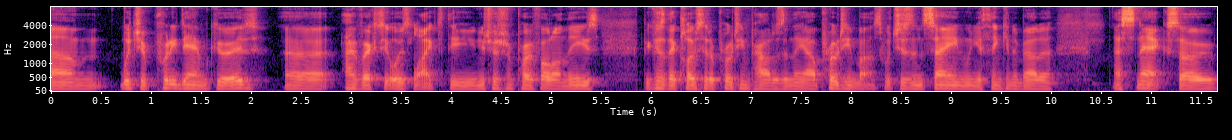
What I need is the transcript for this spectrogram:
um, which are pretty damn good. Uh, I've actually always liked the nutrition profile on these because they're closer to protein powders than they are protein bars, which is insane when you're thinking about a, a snack. So,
